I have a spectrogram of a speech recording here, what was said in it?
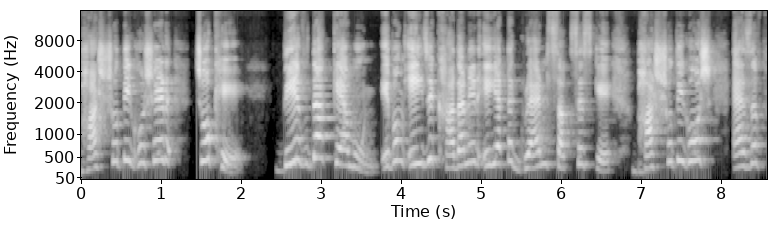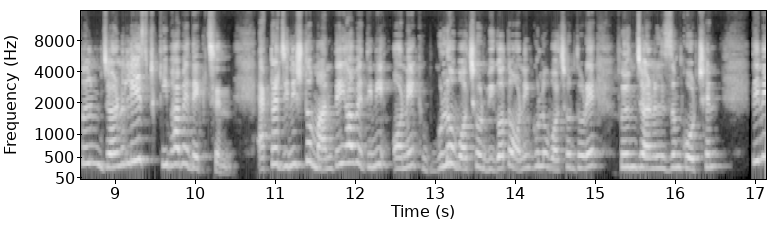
ভাস্বতী ঘোষের চোখে দেবদা কেমন? এবং এই যে খাদানের এই একটা গ্র্যান্ড সাকসেসকে Bhaswati Ghosh as a film journalist কীভাবে দেখছেন? একটা জিনিস তো মানতেই হবে, তিনি অনেকগুলো বছর, বিগত অনেকগুলো বছর ধরে ফিল্ম জার্নালিজম করছেন। তিনি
